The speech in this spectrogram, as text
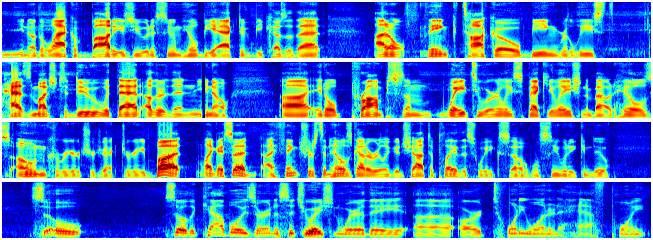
you know the lack of bodies, you would assume he'll be active because of that. I don't think Taco being released has much to do with that, other than you know uh, it'll prompt some way too early speculation about Hill's own career trajectory. But like I said, I think Trysten Hill's got a really good shot to play this week, so we'll see what he can do. So, so the Cowboys are in a situation where they uh, are 21 and a half point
